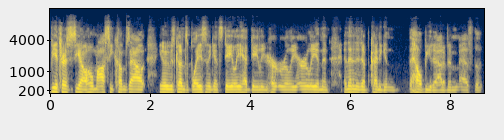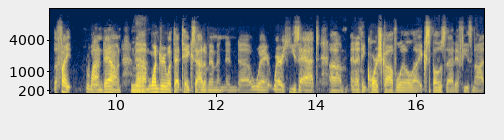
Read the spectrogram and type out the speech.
be interested to see how Homasi comes out. You know, he was guns blazing against Daley, had Daley hurt really early, and then and then ended up kind of getting the hell beat out of him as the the fight wound down. yeah i'm wondering what that takes out of him and and uh, where where he's at. Um, and I think Koreshkov will uh, expose that if he's not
